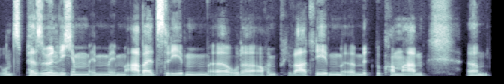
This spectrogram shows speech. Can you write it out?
uns persönlich im, im, im Arbeitsleben äh, oder auch im Privatleben äh, mitbekommen haben, ähm,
